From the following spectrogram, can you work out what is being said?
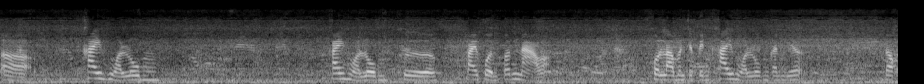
เอ่อไข้หัวลมไข้หัวลมคือปลายฝนต้นหนาวอะคนเรามันจะเป็นไข้หัวลมกันเยอะ ดอก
